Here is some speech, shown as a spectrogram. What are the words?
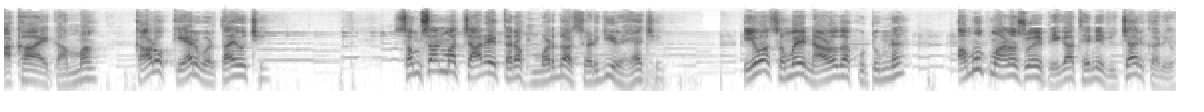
આખા એ ગામમાં કાળો કેર વર્તાયો છે. સ્મશાનમાં ચારે તરફ મળદા સળગી રહ્યા છે. એવા સમયે નાળોદા કુટુંબના અમુક માણસોએ ભેગા થઈને વિચાર કર્યો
